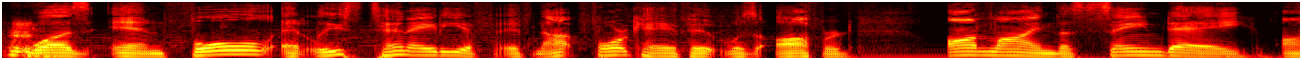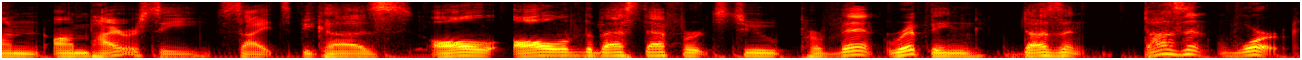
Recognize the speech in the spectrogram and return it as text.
hmm. was in full, at least 1080, if if not 4K, if it was offered online the same day on on piracy sites because all all of the best efforts to prevent ripping doesn't doesn't work.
